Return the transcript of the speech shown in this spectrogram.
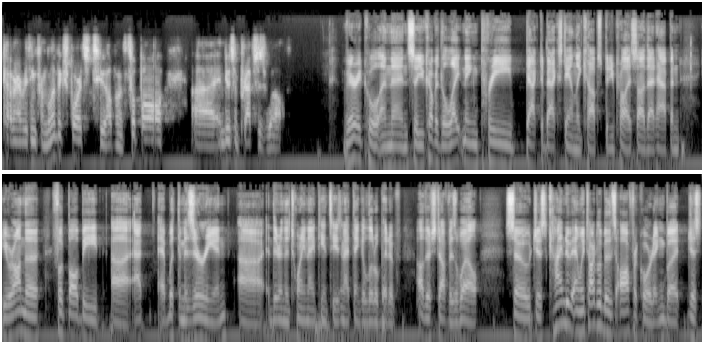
covering everything from Olympic sports to helping with football uh, and doing some preps as well. Very cool. And then, so you covered the Lightning pre back to back Stanley Cups, but you probably saw that happen. You were on the football beat uh, at, at, with the Missourian uh, during the 2019 season. I think a little bit of other stuff as well. So just kind of, and we talked a little bit of this off recording, but just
